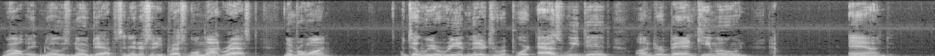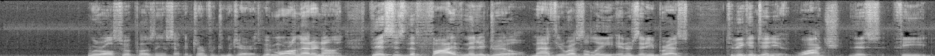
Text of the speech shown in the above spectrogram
Well, it knows no depths, and Inner City Press will not rest. Number one, until we are readmitted to report, as we did under Ban Ki moon. And we're also opposing a second term for Guterres. But more on that anon. This is the five minute drill. Matthew Russell Lee, Inner City Press, to be continued. Watch this feed.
